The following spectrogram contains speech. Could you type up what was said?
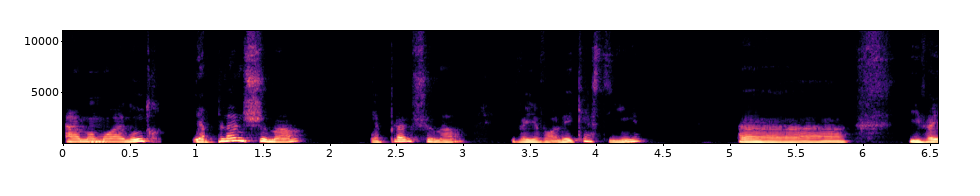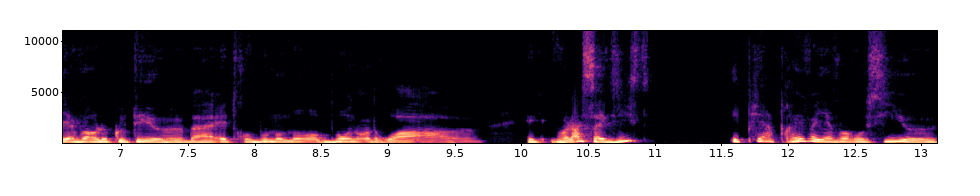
À un moment à un autre, il y a plein de chemins. Il y a plein de chemins. Il va y avoir les castings. Euh, il va y avoir le côté euh, bah, être au bon moment, au bon endroit. voilà, ça existe. Et puis après, il va y avoir aussi euh,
